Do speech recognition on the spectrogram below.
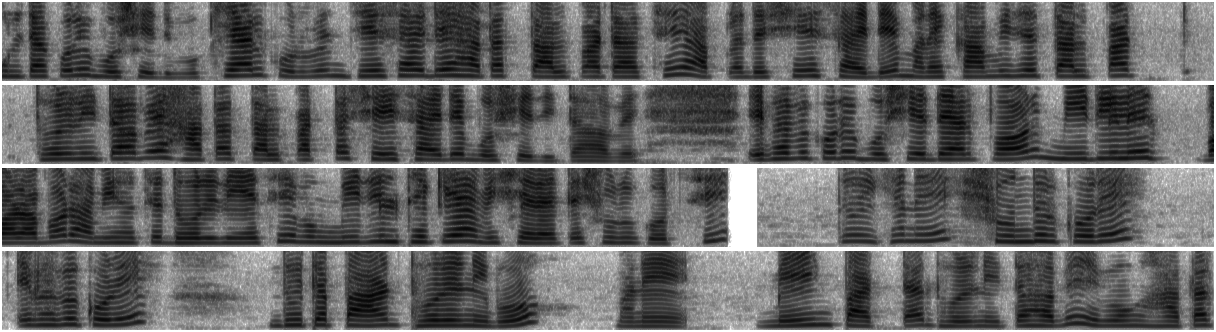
উল্টা করে বসিয়ে দিব। খেয়াল করবেন, যে সাইডে হাতার তালপাট আছে, আপনাদের সেই সাইডে মানে কামিজের তালপাট ধরে নিতে হবে হাতার তালপাটটা সেই সাইডে বসিয়ে দিতে হবে। এভাবে করে বসিয়ে দেওয়ার পর মিডিলের বরাবর আমি হচ্ছে ধরে নিয়েছি এবং মিডিল থেকে আমি সেলাইটা শুরু করছি। তো এখানে সুন্দর করে এভাবে করে দুইটা পার্ট ধরে নিব মানে মেইন পার্টটা ধরে নিতে হবে এবং হাতার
